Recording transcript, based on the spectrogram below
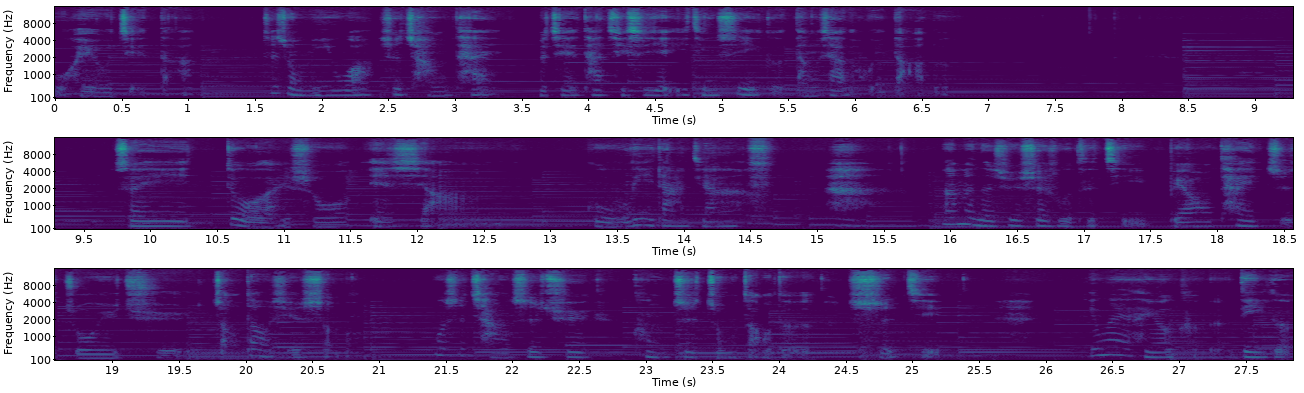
不会有解答。这种迷惘是常态，而且它其实也已经是一个当下的回答了。所以对我来说，也想。鼓励大家 慢慢的去说服自己，不要太执着于去找到些什么，或是尝试去控制周遭的世界，因为很有可能，第一个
